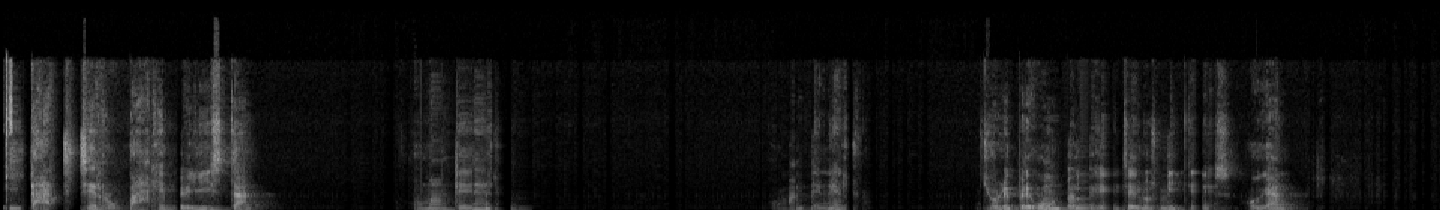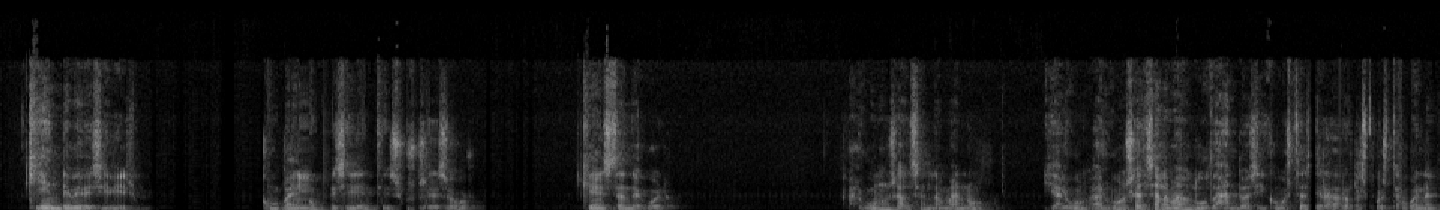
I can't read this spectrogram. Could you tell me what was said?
quitarse ropaje periodista o mantenerlo. O mantenerlo. Yo le pregunto a la gente de los mítines, oigan, ¿quién debe decidir? Compañero presidente, su sucesor. ¿Quiénes están de acuerdo? Algunos alzan la mano y algunos, algunos alzan la mano dudando, así como esta será la respuesta buena,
